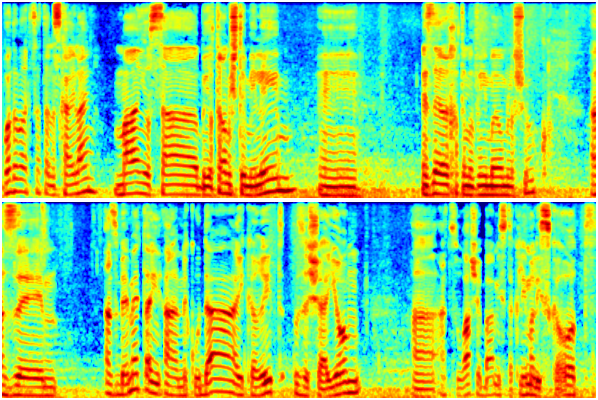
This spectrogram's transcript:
בוא נדבר קצת על Skyline, מה היא עושה ביותר משתי מילים, אה, איזה ערך אתם מביאים היום לשוק? אז, אה, אז באמת הנקודה העיקרית זה שהיום הצורה שבה מסתכלים על עסקאות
